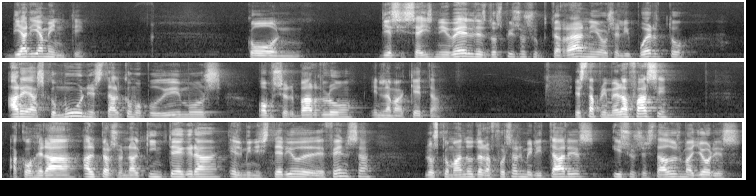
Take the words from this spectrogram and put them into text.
diariamente, con 16 niveles, dos pisos subterráneos, helipuerto, áreas comunes, tal como pudimos observarlo en la maqueta. Esta primera fase acogerá al personal que integra el Ministerio de Defensa, los comandos de las fuerzas militares y sus estados mayores,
